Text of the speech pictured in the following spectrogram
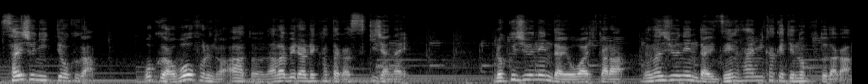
最初に言っておくが僕はウォーフォルのアートの並べられ方が好きじゃない。60年代終わりから70年代前半にかけてのことだが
